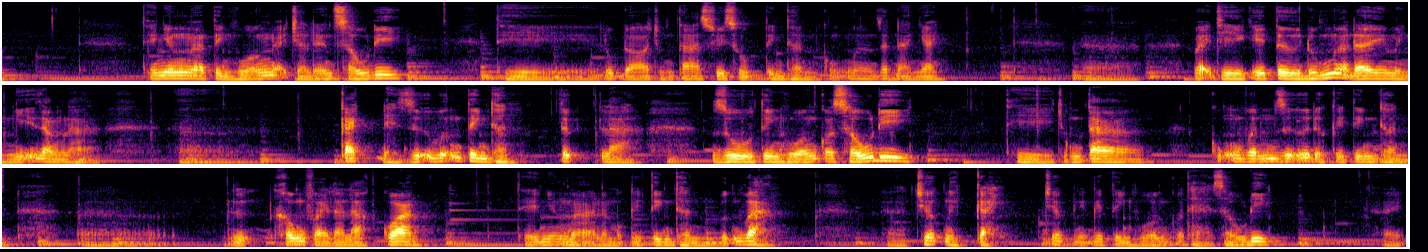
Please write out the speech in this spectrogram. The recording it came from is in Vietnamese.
Thế nhưng tình huống lại trở nên xấu đi thì lúc đó chúng ta suy sụp tinh thần cũng rất là nhanh. À, vậy thì cái từ đúng ở đây mình nghĩ rằng là à, cách để giữ vững tinh thần tức là dù tình huống có xấu đi thì chúng ta cũng vẫn giữ được cái tinh thần à, không phải là lạc quan. Thế nhưng mà là một cái tinh thần vững vàng à, trước nghịch cảnh trước những cái tình huống có thể xấu đi. Đấy.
